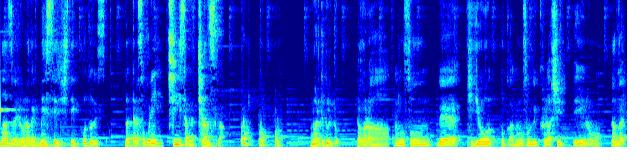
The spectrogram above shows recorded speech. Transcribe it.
まずは世の中にメッセージしていくことですよ。だったらそこに小さなチャンスがポロッポロッポロッ生まれてくると。だから農村で起業とか農村で暮らしっていうのをなんか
